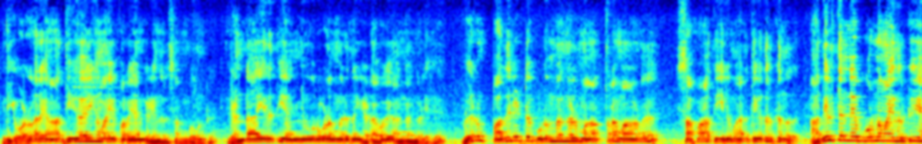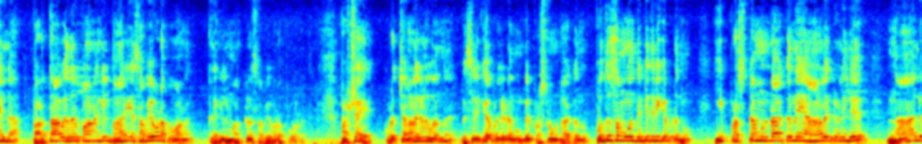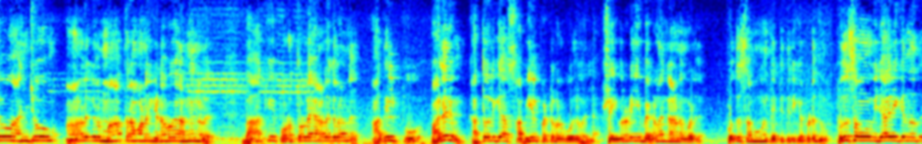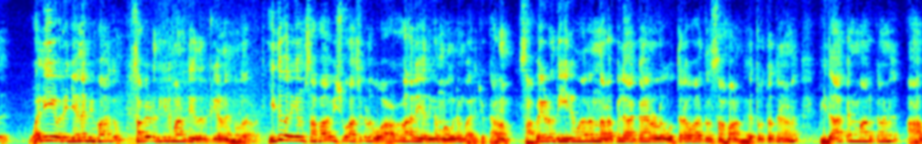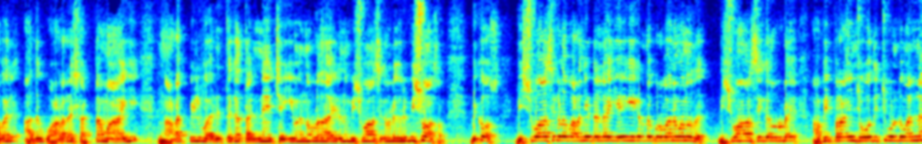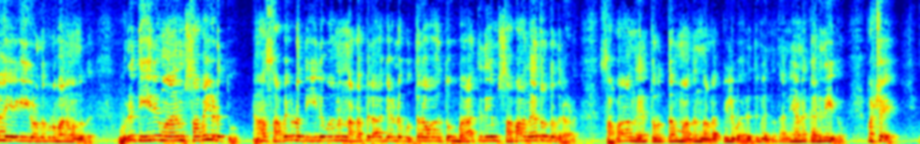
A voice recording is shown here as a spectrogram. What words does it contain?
എനിക്ക് വളരെ ആധികാരികമായി പറയാൻ കഴിയുന്ന ഒരു സംഭവമുണ്ട്. രണ്ടായിരത്തി അഞ്ഞൂറോളം വരുന്ന ഇടവക അംഗങ്ങളിൽ വെറും പതിനെട്ട് കുടുംബങ്ങൾ മാത്രമാണ് സഭാ തീരുമാനത്തെ എതിർക്കുന്നത്. അതിൽ തന്നെ പൂർണമായി എതിർക്കുകയല്ല. ഭർത്താവ് എതിർപ്പാണെങ്കിൽ ഭാര്യ സഭയോടൊപ്പമാണ് അല്ലെങ്കിൽ മക്കൾ സഭയോടൊപ്പമാണ്. പക്ഷേ കുറച്ച് ആളുകൾ വന്ന് ബസിലിക്ക പള്ളിയുടെ മുമ്പിൽ പ്രശ്നം ഉണ്ടാക്കുന്നു പൊതുസമൂഹം തെറ്റിദ്ധരിക്കപ്പെടുന്നു. ഈ പ്രശ്നമുണ്ടാക്കുന്ന ആളുകളിൽ നാലോ അഞ്ചോ ആളുകൾ മാത്രമാണ് ഇടവക അംഗങ്ങൾ ബാക്കി പുറത്തുള്ള ആളുകളാണ്. അതിൽ പലരും കത്തോലിക്ക സഭയിൽപ്പെട്ടവർ പോലുമല്ല. പക്ഷെ ഇവരുടെ ഈ ബഹളം കാണുമ്പോൾ പൊതുസമൂഹം തെറ്റിദ്ധരിക്കപ്പെടുന്നു. പൊതുസമൂഹം വിചാരിക്കുന്നത് വലിയൊരു ജനവിഭാഗം സഭയുടെ തീരുമാനത്തെ എതിർക്കുകയാണ് എന്നുള്ളതാണ്. ഇതുവരെയും സഭാവിശ്വാസികൾ വളരെയധികം മൗനം പാലിച്ചു. കാരണം സഭയുടെ തീരുമാനം നടപ്പിലാക്കാനുള്ള ഉത്തരവാദിത്വം സഭാ നേതൃത്വത്തിനാണ്. പിതാക്കന്മാർക്കാണ്. അവർ അത് വളരെ ശക്തമായി നടപ്പിൽ വരുത്തുക തന്നെ ചെയ്യുമെന്നുള്ളതായിരുന്നു വിശ്വാസികളുടെ ഒരു വിശ്വാസം. ബിക്കോസ് വിശ്വാസികൾ പറഞ്ഞിട്ടല്ല ഏകീകൃത കുർബാന വന്നത്. വിശ്വാസികളുടെ അഭിപ്രായം ചോദിച്ചുകൊണ്ടുമല്ല ഏകീകൃത കുർബാന വന്നത്. ഒരു തീരുമാനം സഭയെടുത്തു. ആ സഭയുടെ തീരുമാനം നടപ്പിലാക്കേണ്ട ഉത്തരവാദിത്വവും ബാധ്യതയും സഭാ നേതൃത്വത്തിലാണ്. സഭാ നേതൃത്വം അത് നടപ്പിൽ വരുത്തുമെന്ന് തന്നെയാണ് കരുതിയത്. പക്ഷേ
